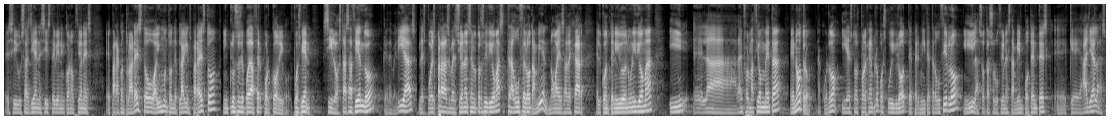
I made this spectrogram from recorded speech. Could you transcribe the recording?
eh, si usas Genesis te vienen con opciones eh, para controlar esto o hay un montón de plugins para esto, incluso se puede hacer por código. Pues bien, si lo estás haciendo, que deberías, después para las versiones en otros idiomas, tradúcelo también, no vayas a dejar el contenido en un idioma y eh, la, información meta en otro, ¿de acuerdo? Y estos, por ejemplo, pues Wiglot te permite traducirlo y las otras soluciones también potentes eh, que haya, las,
